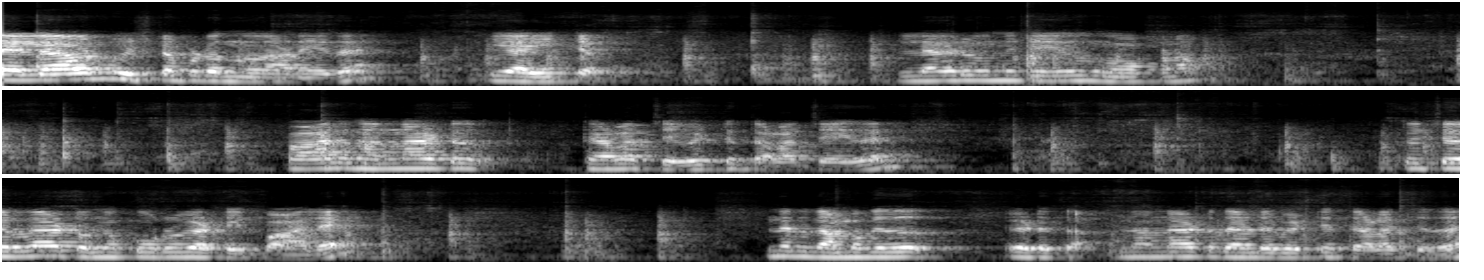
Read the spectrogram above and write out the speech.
എല്ലാവർക്കും ഇഷ്ടപ്പെടുന്നതാണ് ഇത് ഈ ഐറ്റം. എല്ലാവരും ഒന്ന് ചെയ്ത് നോക്കണം. പാൽ നന്നായിട്ട് തിളച്ച് വെട്ടി തിളച്ച് ഇത്. ചെറുതായിട്ടൊന്ന് കുറുകട്ടി പാൽ. എന്നിട്ട് നമുക്കിത് എടുക്കാം. നന്നായിട്ട് തേണ്ട വെട്ടി തിളച്ചത്.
